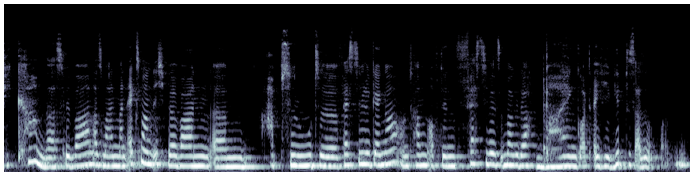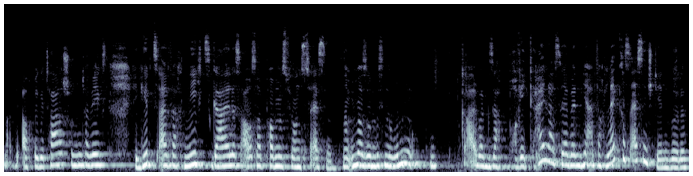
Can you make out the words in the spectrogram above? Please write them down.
wie kam das? Wir waren, also mein, mein Ex-Mann und ich, wir waren ähm, absolute Festivalgänger und haben auf den Festivals immer gedacht, mein Gott, ey, hier gibt es, also auch vegetarisch schon unterwegs, hier gibt es einfach nichts Geiles außer Pommes für uns zu essen. Wir haben immer so ein bisschen rumgealbert gesagt, boah, wie geil das wäre, wenn hier einfach leckeres Essen stehen würde.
